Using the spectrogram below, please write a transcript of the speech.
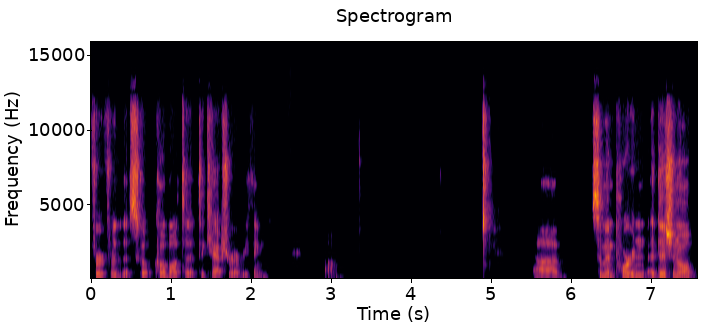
for, for the Cobalt to, to capture everything. Um, uh, some important additional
